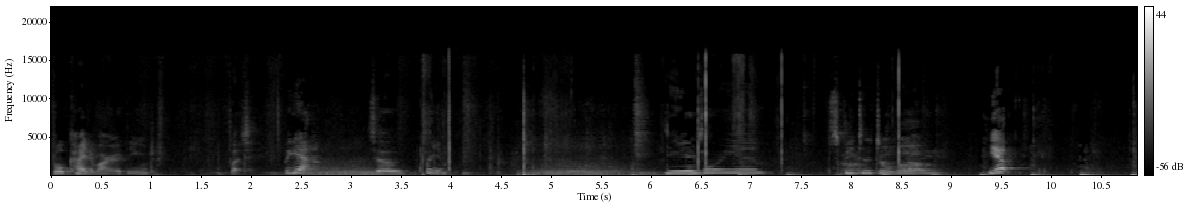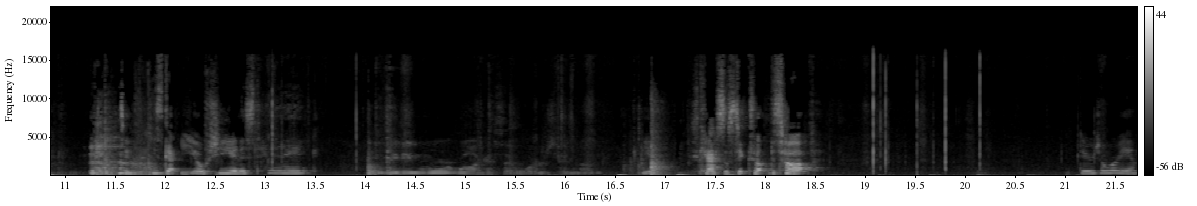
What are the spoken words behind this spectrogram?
Well, kind of Mario themed. But, but yeah. So, Orium. There's Orium. Speed to the boy. Yep. He's got Yoshi in his tank. We need more. Well, I guess that water's good enough. Yeah. His castle sticks up the top. There's Oreo.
